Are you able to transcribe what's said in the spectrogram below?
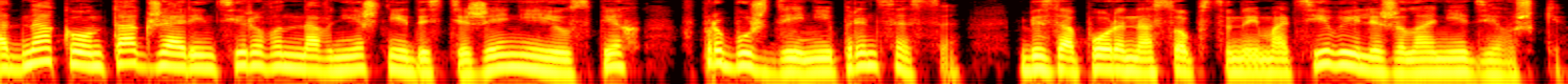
Однако он также ориентирован на внешние достижения и успех в пробуждении принцессы, без опоры на собственные мотивы или желания девушки.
